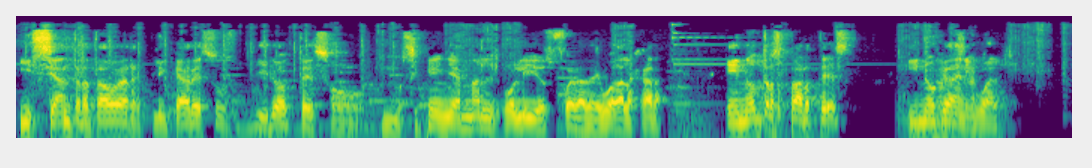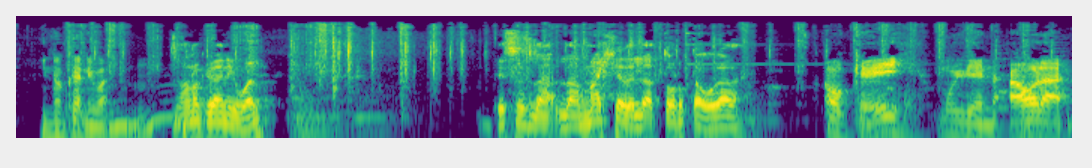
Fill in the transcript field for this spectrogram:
Y se han tratado de replicar esos virotes o como si quieren llamarles bolillos fuera de Guadalajara en otras partes y no, No quedan igual. ¿Y no quedan igual? Mm. No, no quedan igual. Esa es la, la magia de la torta ahogada. Ok, muy bien. Ahora,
